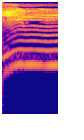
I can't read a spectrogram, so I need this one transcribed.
إن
